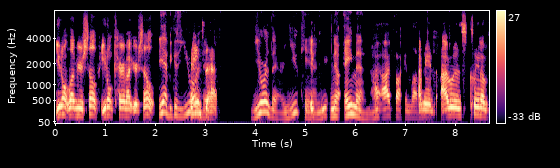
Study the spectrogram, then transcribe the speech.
You don't love yourself. You don't care about yourself. yeah, because you're Change there. that. You're there. You can. You, no, amen. I, I fucking love I it. I mean, I was clean of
